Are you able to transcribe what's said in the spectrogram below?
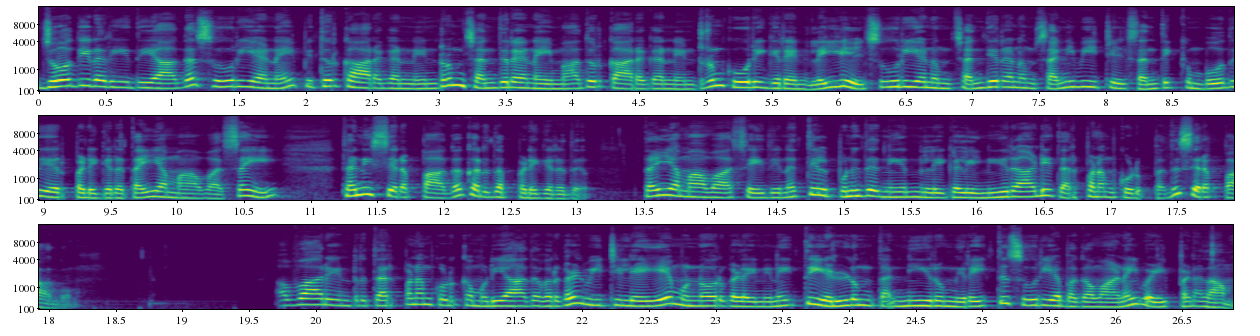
ஜோதிட ரீதியாக சூரியனை பிதுர்காரகன் என்றும் சந்திரனை மாதுர்காரகன் என்றும் கூறுகிற நிலையில் சூரியனும் சந்திரனும் சனி வீட்டில் சந்திக்கும் போது ஏற்படுகிற தை அமாவாசை தனி சிறப்பாக கருதப்படுகிறது. தை அமாவாசை தினத்தில் புனித நீர்நிலைகளில் நீராடி தர்ப்பணம் கொடுப்பது சிறப்பாகும். அவ்வாறு இன்று தர்ப்பணம் கொடுக்க முடியாதவர்கள் வீட்டிலேயே முன்னோர்களை நினைத்து எள்ளும் தண்ணீரும் இறைத்து சூரிய பகவானை வழிபடலாம்.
